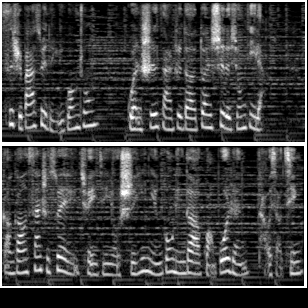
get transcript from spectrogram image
四十八岁的余光中，《滚石》杂志的段氏的兄弟俩，刚刚三十岁却已经有十一年工龄的广播人陶小青。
